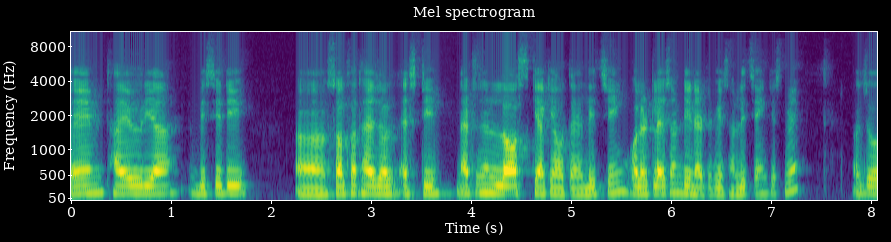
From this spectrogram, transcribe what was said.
IM, thiourea, BCD, uh, sulfathiazole, ST. Nitrogen loss क्या क्या होता है? लीचिंग वोलेटिलाइजेशन डीनाइट्रिफिकेशन लीचिंग किसमें? जो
